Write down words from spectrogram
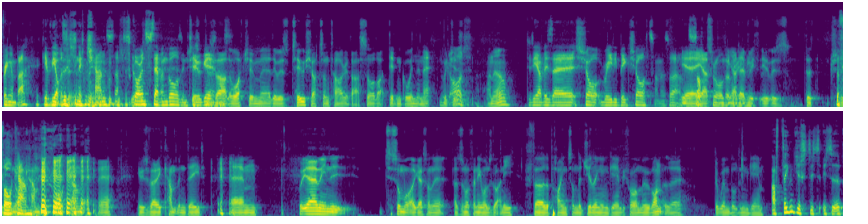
Bring him back. Give the opposition a chance after scoring seven goals in two Just games. bizarre to watch him. Uh, there was two shots on target that I saw that didn't go in the net, which God. is I know. Did he have his uh, short, really big shorts on as well? Yeah, he socks had, rolled he up. had really. everything. It was the The full traditional camp. camp. full camp. Yeah, he was very camp indeed. Um, but yeah, I mean, the- to somewhat, I guess on the. I don't know if anyone's got any further points on the Gillingham game before I move on to the the Wimbledon game. I think just it's, it's a,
